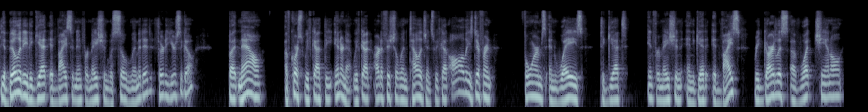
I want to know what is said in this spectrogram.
the ability to get advice and information was so limited 30 years ago. But now, of course, we've got the internet, we've got artificial intelligence, we've got all these different forms and ways to get information and get advice, regardless of what channel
